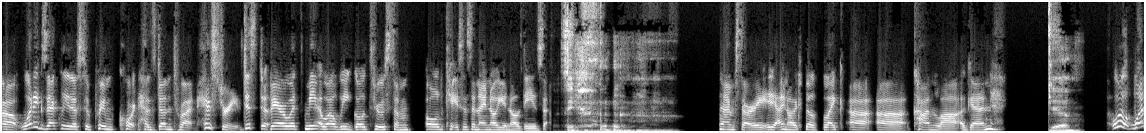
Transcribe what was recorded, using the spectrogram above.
uh, what exactly the Supreme Court has done throughout history. Just bear with me while we go through some old cases, and I know you know these. I'm sorry. I know it feels like uh, uh, con law again. Yeah. Well, one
